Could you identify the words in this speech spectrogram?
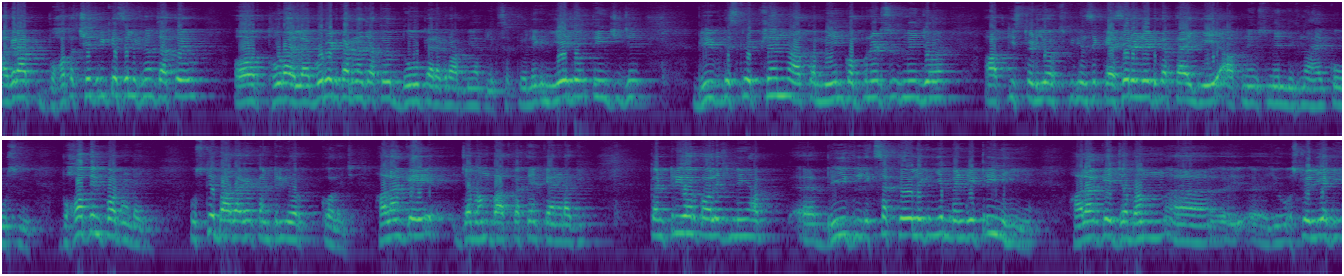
अगर आप बहुत अच्छे तरीके से लिखना चाहते हो और थोड़ा एलेबोरेट करना चाहते हो, दो पैराग्राफ में आप लिख सकते हो। लेकिन ये दो तीन चीज़ें ब्रीफ डिस्क्रिप्शन आपका मेन कंपोनेंट्स उसमें जो है, आपकी स्टडी और एक्सपीरियंस से कैसे रिलेट करता है, ये आपने उसमें लिखना है कोर्स में। बहुत इंपॉर्टेंट है ये। उसके बाद आ गया कंट्री और कॉलेज हालाँकि जब हम बात करते हैं कनाडा की कंट्री और कॉलेज में आप ब्रीफ लिख सकते हो, लेकिन ये मैंडेटरी नहीं है। हालाँकि जब हम जो ऑस्ट्रेलिया की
